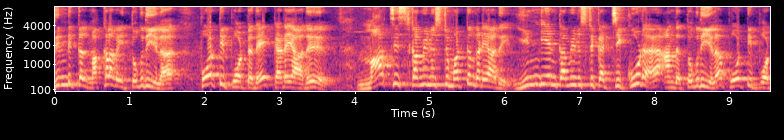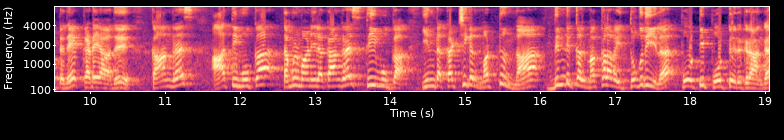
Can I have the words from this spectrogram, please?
திண்டுக்கல் மக்களவை தொகுதியில் போட்டி போட்டதே கிடையாது. மார்க்சிஸ்ட் கம்யூனிஸ்ட் மட்டும் கிடையாது இந்தியன் கம்யூனிஸ்ட் கட்சி கூட அந்த தொகுதியில் போட்டி போட்டதே கிடையாது. காங்கிரஸ் அதிமுக தமிழ் மாநில காங்கிரஸ் திமுக. இந்த கட்சிகள் மட்டும்தான் திண்டுக்கல் மக்களவை தொகுதியில் போட்டி போட்டு இருக்கிறாங்க.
